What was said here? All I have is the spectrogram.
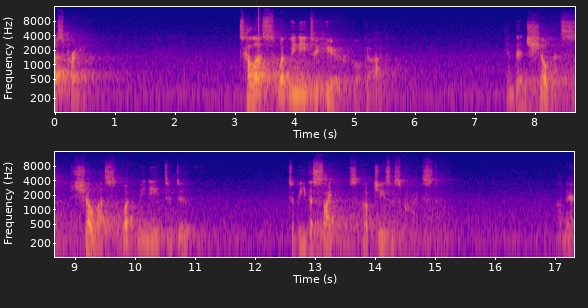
us pray. Tell us what we need to hear, O God, and then show us, show us what we need to do to be disciples of Jesus Christ. Amen.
